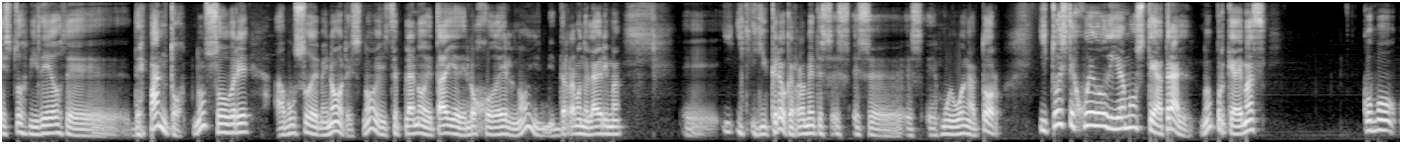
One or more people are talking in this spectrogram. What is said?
estos videos de, espanto ¿no? sobre abuso de menores, ¿no? este plano detalle del ojo de él, ¿no? y, derramando lágrima. Eh, y, creo que realmente es, es, es, muy buen actor. Y todo este juego, digamos, teatral, ¿no? porque además cómo,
